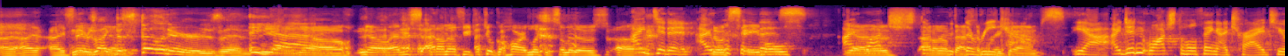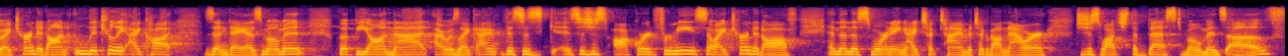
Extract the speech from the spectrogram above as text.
I, I, I There's like yeah. the stoners and Yeah, no, no. Have you, s- I don't know if you took a hard look at some of those. Uh, I didn't. I those will say tables. this. Yeah, I those- watched I don't know if the, that's the the breakdown. recaps. Yeah, I didn't watch the whole thing. I tried to. I turned it on. Literally, I caught Zendaya's moment, but beyond that, I was like, I, "This is this is just awkward for me." So I turned it off. And then this morning, I took time. It took about an hour to just watch the best moments of.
